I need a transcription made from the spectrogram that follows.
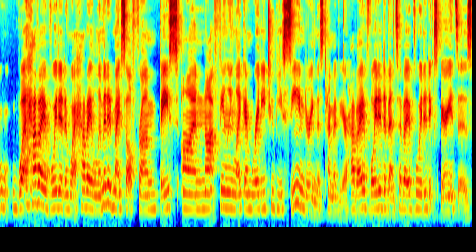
what have I avoided and what have I limited myself from based on not feeling like I'm ready to be seen during this time of year? Have I avoided events? Have I avoided experiences?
